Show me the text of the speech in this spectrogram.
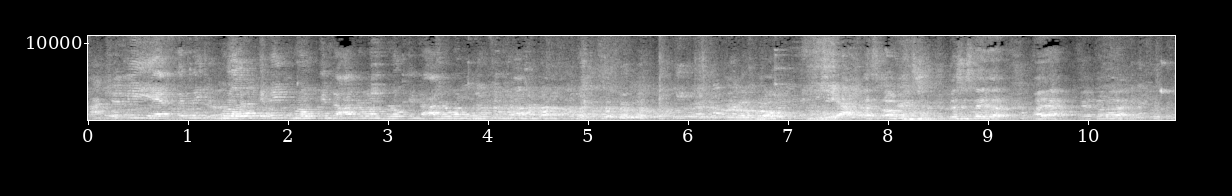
Actually, yes, and it broke, and it broke, and the other one broke, and the other one broke, and the other one broke. Pero bro? Yeah. That's okay. Let's just stay there. Ayan, ah, eto na lang.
